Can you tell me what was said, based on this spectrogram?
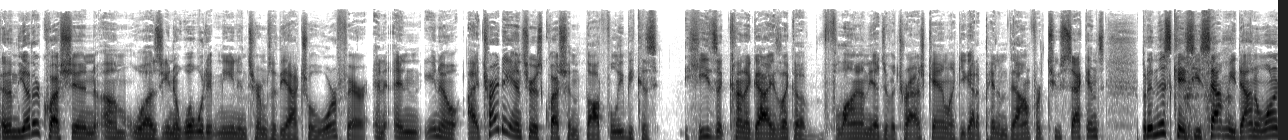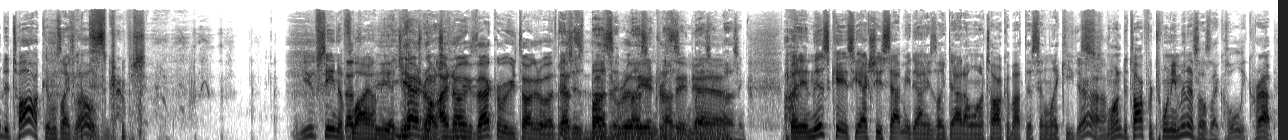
And then the other question um, was, you know, what would it mean in terms of the actual warfare? And, and, you know, I tried to answer his question thoughtfully because he's a kind of guy. He's like a fly on the edge of a trash can. Like you got to pin him down for two seconds. But in this case, he sat me down and wanted to talk and was like, "Oh, description." You've seen a fly on the edge yeah, of a trash no, I know can. exactly what you're talking about. That's, just buzzing, that's really buzzing, interesting. buzzing, yeah, buzzing, yeah. But in this case, he actually sat me down. He's like, "Dad, I want to talk about this," and like he Yeah. wanted to talk for 20 minutes. I was like, "Holy crap!"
